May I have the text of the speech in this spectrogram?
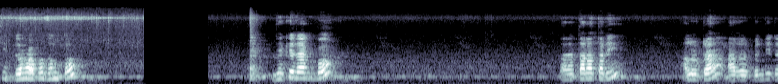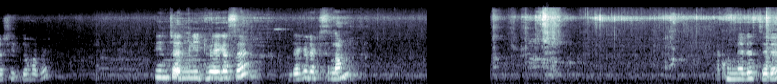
সিদ্ধ হওয়া পর্যন্ত। ঢেকে রাখব। তাহলে তাড়াতাড়ি আলুটা আর ভেন্ডিটা সিদ্ধ হবে। তিন চার মিনিট হয়ে গেছে, দেখে রাখছিলাম। এখন নেড়ে চেড়ে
